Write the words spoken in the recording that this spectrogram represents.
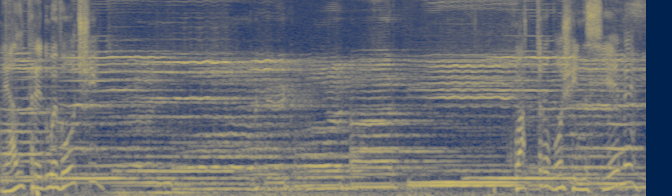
le altre due voci? Quattro voci insieme?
